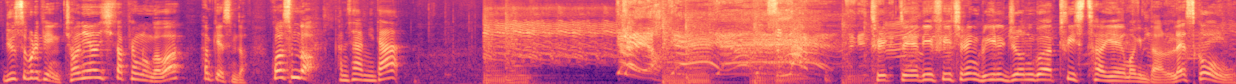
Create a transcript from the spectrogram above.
뉴스 브리핑 전예현 시사평론가와 함께했습니다. 고맙습니다. 감사합니다. Trick Daddy 피처링 Lil Jon과 Twista의 음악입니다. Let's go.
